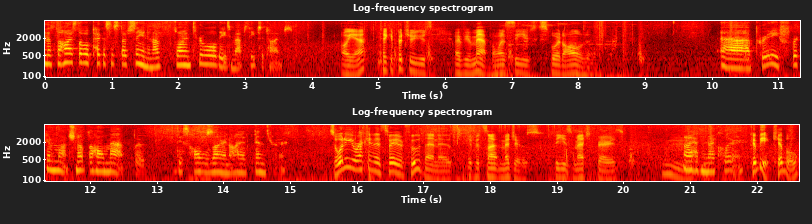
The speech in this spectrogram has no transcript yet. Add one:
And it's the highest level Pegasus I've seen, and I've flown through all these maps heaps of times. Oh, yeah? Take a picture of your, of your map. I want to see you explored all of it. Uh, pretty freaking much. Not the whole map, but this whole zone I have been through. So what do you reckon its favorite food then is, if it's not Mejos, these magic berries? Hmm. I have no clue. Could be a kibble.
